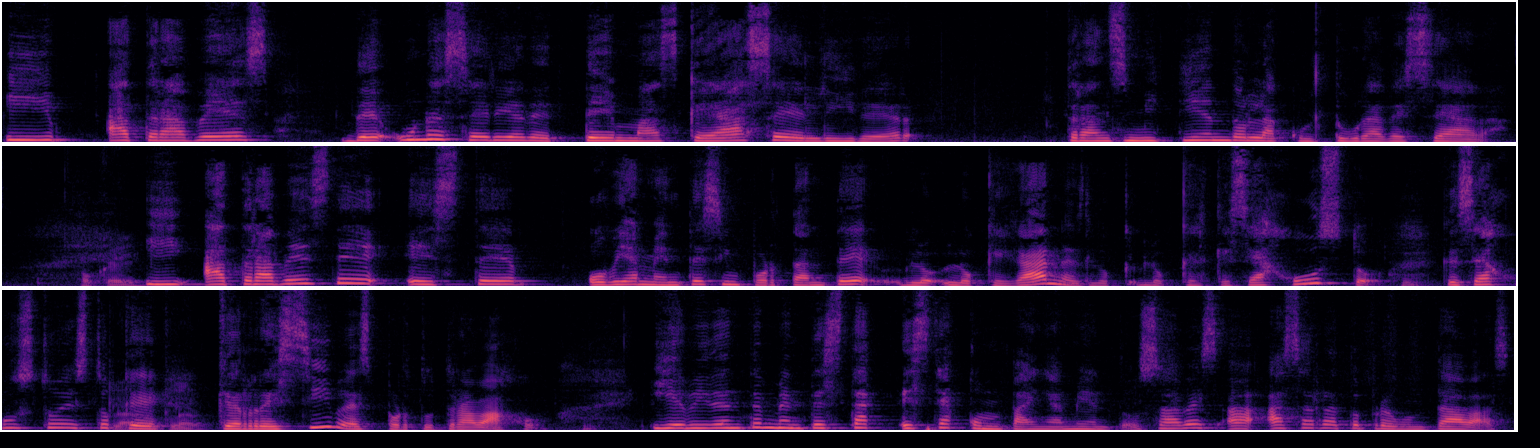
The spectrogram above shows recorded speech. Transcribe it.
Y a través de una serie de temas que hace el líder transmitiendo la cultura deseada. Y a través de este, obviamente es importante lo, que ganes, lo, que, sea justo, que sea justo esto que, que, recibes por tu trabajo. Y evidentemente este acompañamiento, ¿sabes? hace rato preguntabas,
